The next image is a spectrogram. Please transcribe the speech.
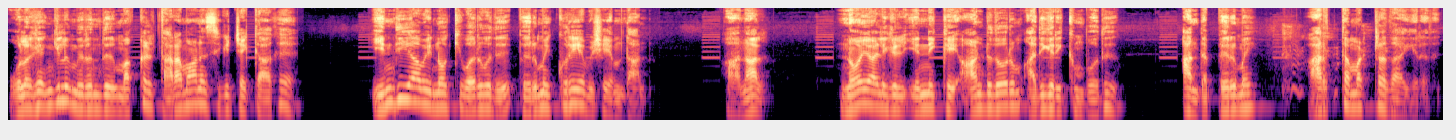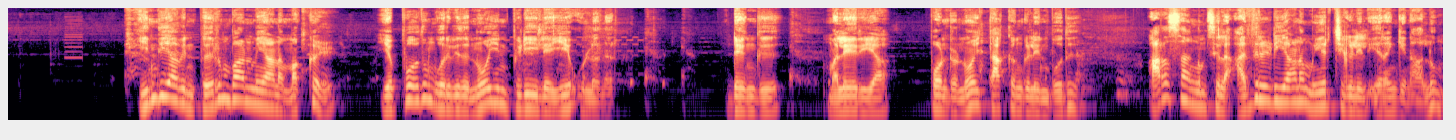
உலகெங்கிலும் இருந்து மக்கள் தரமான சிகிச்சைக்காக இந்தியாவை நோக்கி வருவது பெருமைக்குரிய விஷயம்தான். ஆனால் நோயாளிகள் எண்ணிக்கை ஆண்டுதோறும் அதிகரிக்கும் போது அந்த பெருமை அர்த்தமற்றதாகிறது. இந்தியாவின் பெரும்பான்மையான மக்கள் எப்போதும் ஒருவித நோயின் பிடியிலேயே உள்ளனர். டெங்கு மலேரியா போன்ற நோய் தாக்கங்களின் போது அரசாங்கம் சில அதிரடியான முயற்சிகளில் இறங்கினாலும்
